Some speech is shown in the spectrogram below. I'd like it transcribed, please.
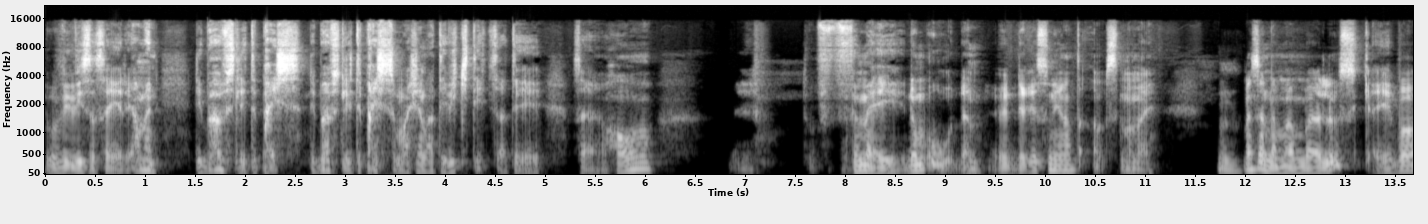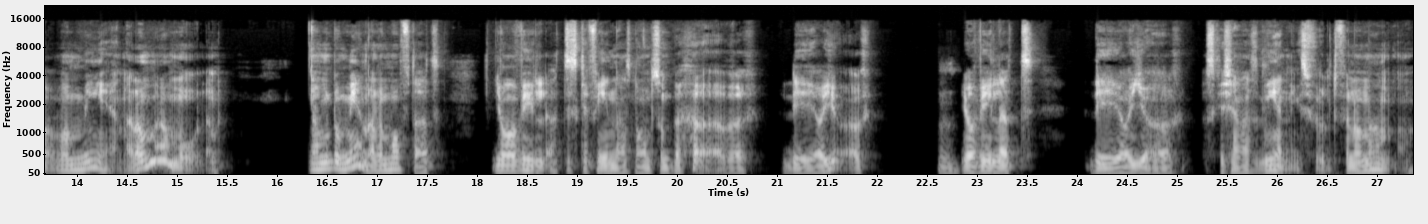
och vissa säger det, ja men det behövs lite press. Det behövs lite press som man känner att det är viktigt. Att det är så här, jaha, för mig, de orden, det resonerar inte alls med mig. Mm. Men sen när man börjar luska i vad, vad menar de med de orden? Ja, men då menar de ofta att jag vill att det ska finnas någon som behöver det jag gör. Mm. Jag vill att det jag gör ska kännas meningsfullt för någon annan.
